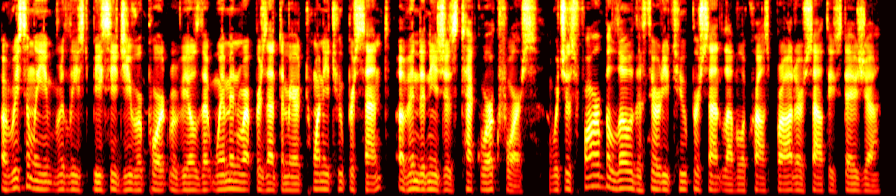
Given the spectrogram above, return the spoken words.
a recently released BCG report reveals that women represent a mere 22% of Indonesia's tech workforce, which is far below the 32% level across broader Southeast Asia.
